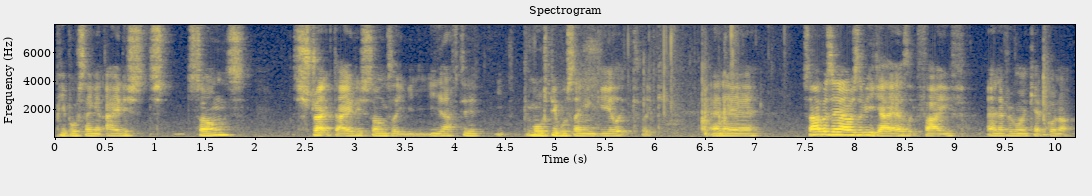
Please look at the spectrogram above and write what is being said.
people singing Irish s- songs, strict Irish songs. Like you, you have to. Most people sing in Gaelic, like, and uh, so I was there. I was a wee guy. I was like five, and everyone kept going up,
